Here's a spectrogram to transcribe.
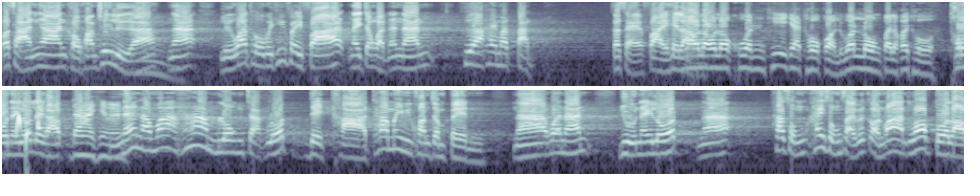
ประสานงานขอความช่วยเหลือนะหรือว่าโทรไปที่ไฟฟ้าในจังหวัดนั้นๆ เพื่อให้มาตัดกระแสไฟให้เรา เราเราเราควรที่จะโทรก่อนหรือว่าลงไปแล้วค่อยโทร โทรในรถเลยครับ ได้ใช่ไหม แนะนำว่าห้ามลงจากรถเด็ดขาดถ้าไม่มีความจำเป็นนะ เพราะฉะนั้นอยู่ในรถนะ ถ้าสงให้สงสัยไว้ก่อนว่ารอบตัวเรา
